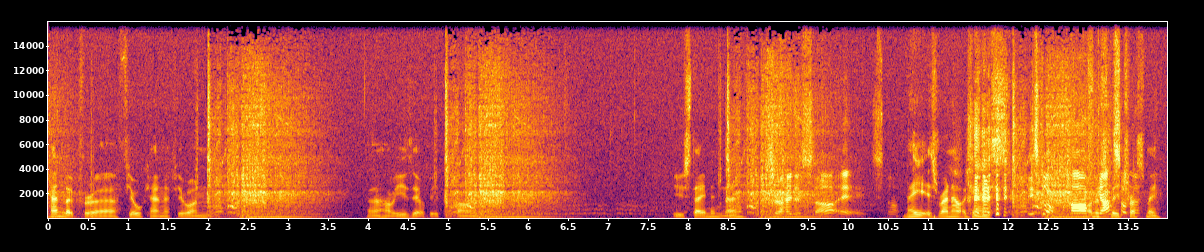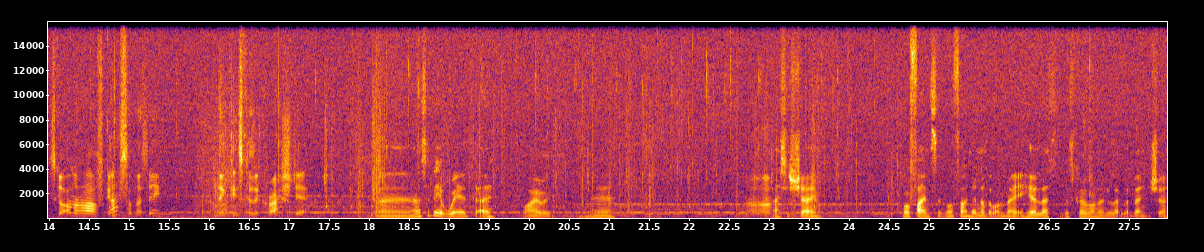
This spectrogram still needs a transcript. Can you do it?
Can look for a fuel can if you want. I don't know how easy it'll be to find. You staying in there? trying to start it. It's not. Mate, it's ran out of gas. He's got half Honestly, gas. On trust the, me. He's got on half gas on the thing. I think it's because I crashed it. Uh, that's a bit weird though. Would? Yeah, that's a shame. We'll find some. We'll find another one, mate. Here, let's let's go on a little adventure,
